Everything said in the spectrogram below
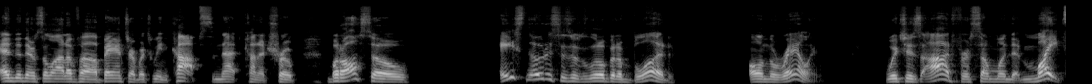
And then there's a lot of uh, banter between cops and that kind of trope, but also Ace notices there's a little bit of blood on the railing, which is odd for someone that might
